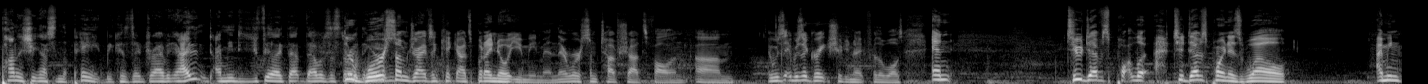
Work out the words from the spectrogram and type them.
punishing us in the paint because they're driving. I didn't. I mean, did you feel like that? That was the start there the were game? some drives and kickouts, but I know what you mean, man. There were some tough shots falling. Um, it was it was a great shooting night for the Wolves, and to Dev's point, look, to Dev's point as well. I mean,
